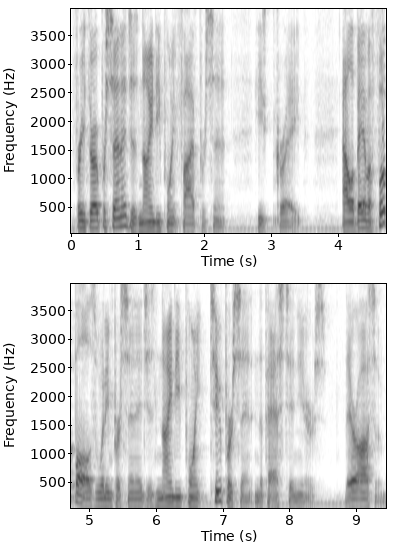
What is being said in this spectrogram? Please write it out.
free throw percentage is 90.5%. He's great. Alabama football's winning percentage is 90.2% in the past 10 years. They're awesome.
